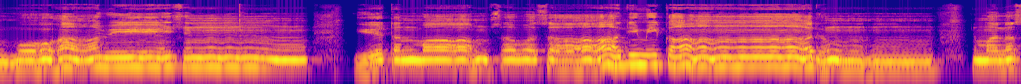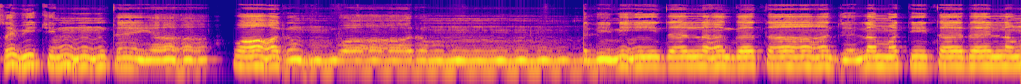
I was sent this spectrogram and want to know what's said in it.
मोहावेशम्। एतन्मां सवसादिमिकारं मनस विचिन्तया वारं वारम्। लिनिदलगता जलमतितरलं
